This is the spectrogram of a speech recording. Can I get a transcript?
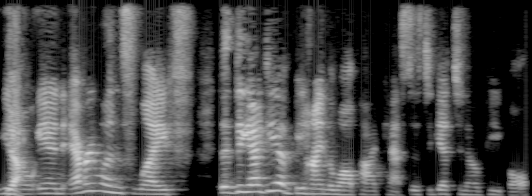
You yeah. know, in everyone's life, the, the idea of behind the wall podcast is to get to know people.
